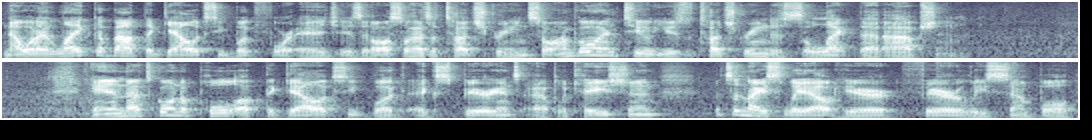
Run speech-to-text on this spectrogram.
Now what I like about the Galaxy Book 4 Edge is it also has a touchscreen so I'm going to use the touchscreen to select that option. And that's going to pull up the Galaxy Book Experience application. It's a nice layout here, fairly simple.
